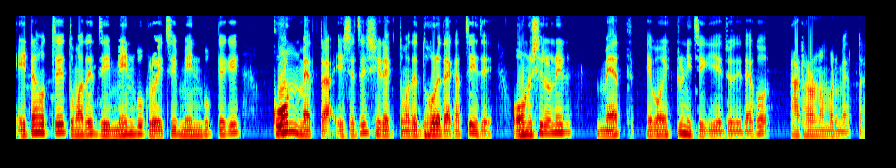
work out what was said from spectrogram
এটা হচ্ছে তোমাদের যে মেন বুক রয়েছে মেন বুক থেকে কোন ম্যাথটা এসেছে সেটা তোমাদের ধরে দেখাচ্ছি যে অনুশীলনীর ম্যাথ এবং একটু নিচে গিয়ে যদি দেখো আঠারো নম্বর ম্যাথটা।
